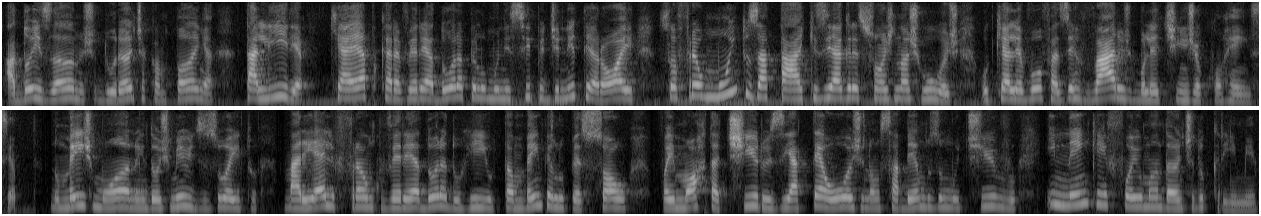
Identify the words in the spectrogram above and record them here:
Há dois anos, durante a campanha, Talíria, que à época era vereadora pelo município de Niterói, sofreu muitos ataques e agressões nas ruas, o que a levou a fazer vários boletins de ocorrência. No mesmo ano, em 2018, Marielle Franco, vereadora do Rio, também pelo PSOL, foi morta a tiros e até hoje não sabemos o motivo e nem quem foi o mandante do crime.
